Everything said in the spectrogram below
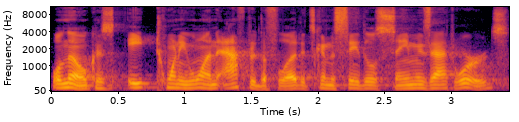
Well, no, because 821 after the flood, it's going to say those same exact words.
